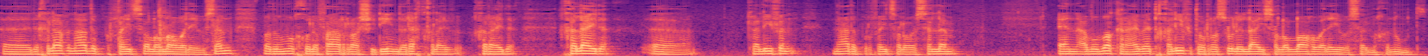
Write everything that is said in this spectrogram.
de khilafa na de profeet sallallahu alayhi wasallam, wat we noemen khulafa rashidin, de rechtgeleide geleide uh, kalifen na de profeet sallallahu alayhi wasallam. En Abu Bakr, hij werd khalifa door Rasulullah sallallahu alayhi wasallam genoemd.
